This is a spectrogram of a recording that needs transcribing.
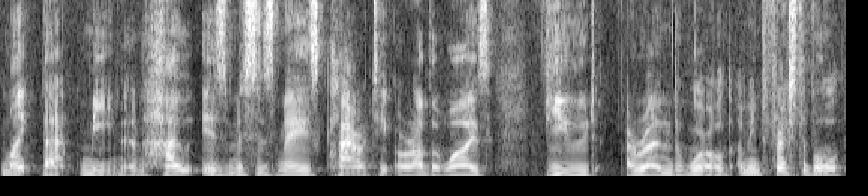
might that mean, and how is Mrs May's clarity or otherwise viewed around the world? I mean, first of all,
